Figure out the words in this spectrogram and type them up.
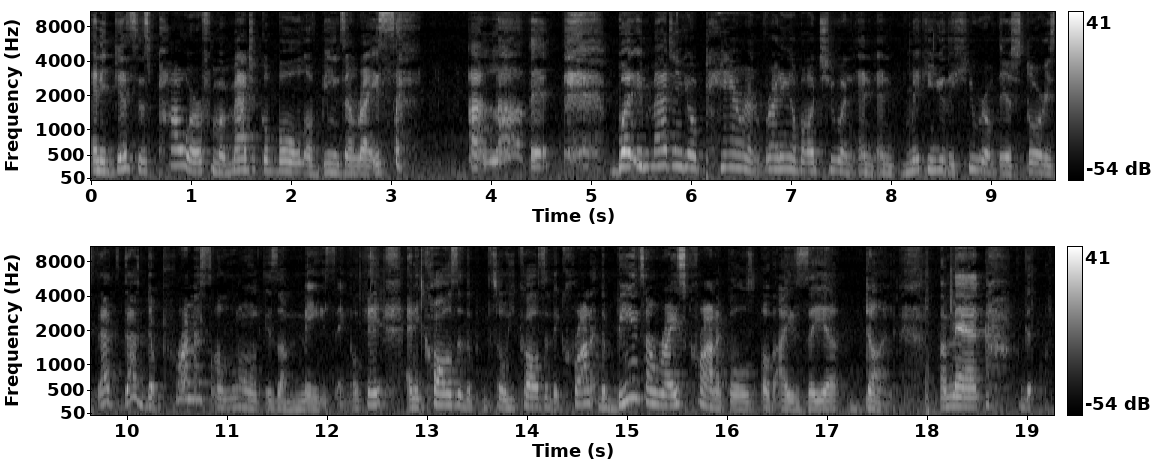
and he gets his power from a magical bowl of beans and rice. I love it. But imagine your parent writing about you and, and, and making you the hero of their stories. That's that the premise alone is amazing okay? And he calls it the, so he calls it the chronic the beans and rice chronicles of isaiah dunn. A man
